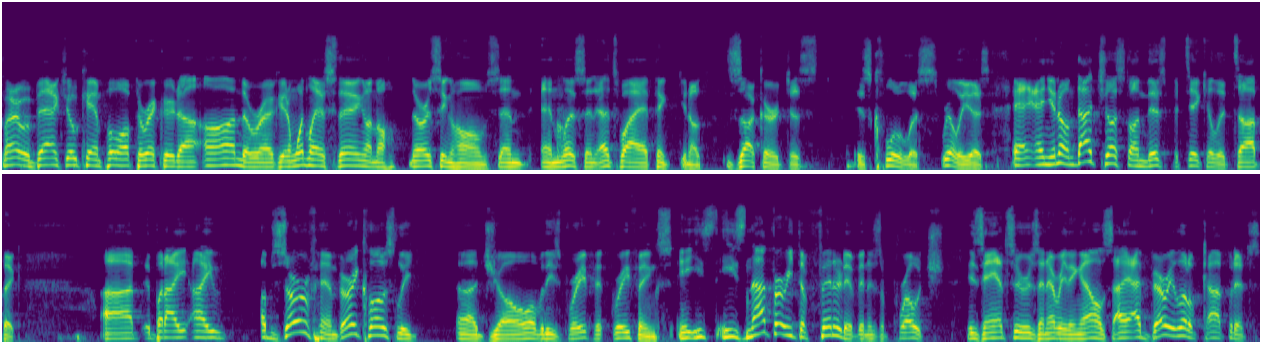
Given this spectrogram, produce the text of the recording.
All right, we're back. Joe Campolo off the record uh, on the record. And one last thing on the nursing homes. And and listen, that's why I think you know Zucker just is clueless, really is. And, and you know, not just on this particular topic, uh, but I, I observe him very closely. Uh, Joe, over these brief, briefings, he's he's not very definitive in his approach, his answers, and everything else. I have very little confidence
